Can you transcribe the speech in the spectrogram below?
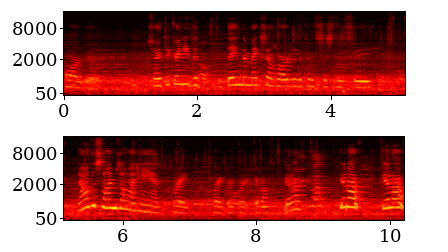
harder. So I think I need the thing that makes it harder, the consistency. Now the slime's on my hand. Great, great, great, great. Get off, get off, get off, get off,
